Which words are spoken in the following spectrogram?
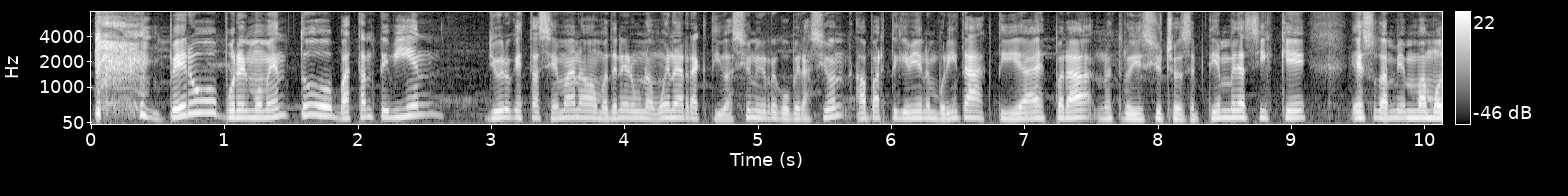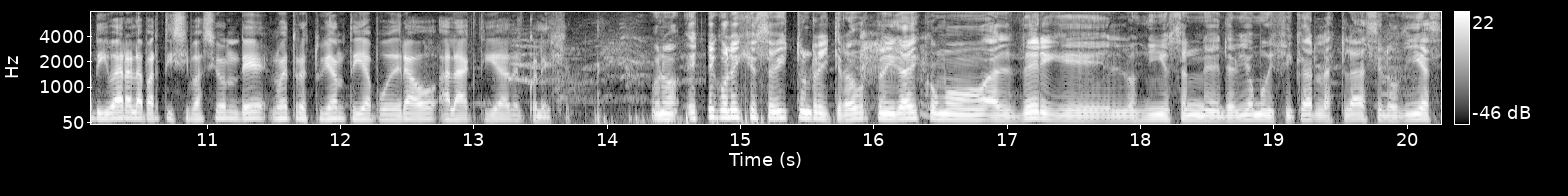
Pero por el momento, bastante bien. Yo creo que esta semana vamos a tener una buena reactivación y recuperación, aparte que vienen bonitas actividades para nuestro 18 de septiembre, así que eso también va a motivar a la participación de nuestros estudiantes y apoderados a la actividad del colegio. Bueno, este colegio se ha visto en reiteradas oportunidades como albergue, los niños han eh, debido modificar las clases, los días.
